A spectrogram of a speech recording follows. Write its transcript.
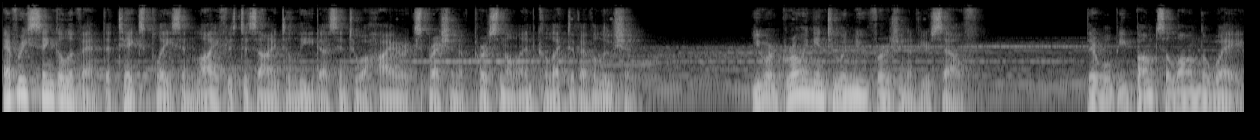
every single event that takes place in life is designed to lead us into a higher expression of personal and collective evolution. You are growing into a new version of yourself. There will be bumps along the way,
